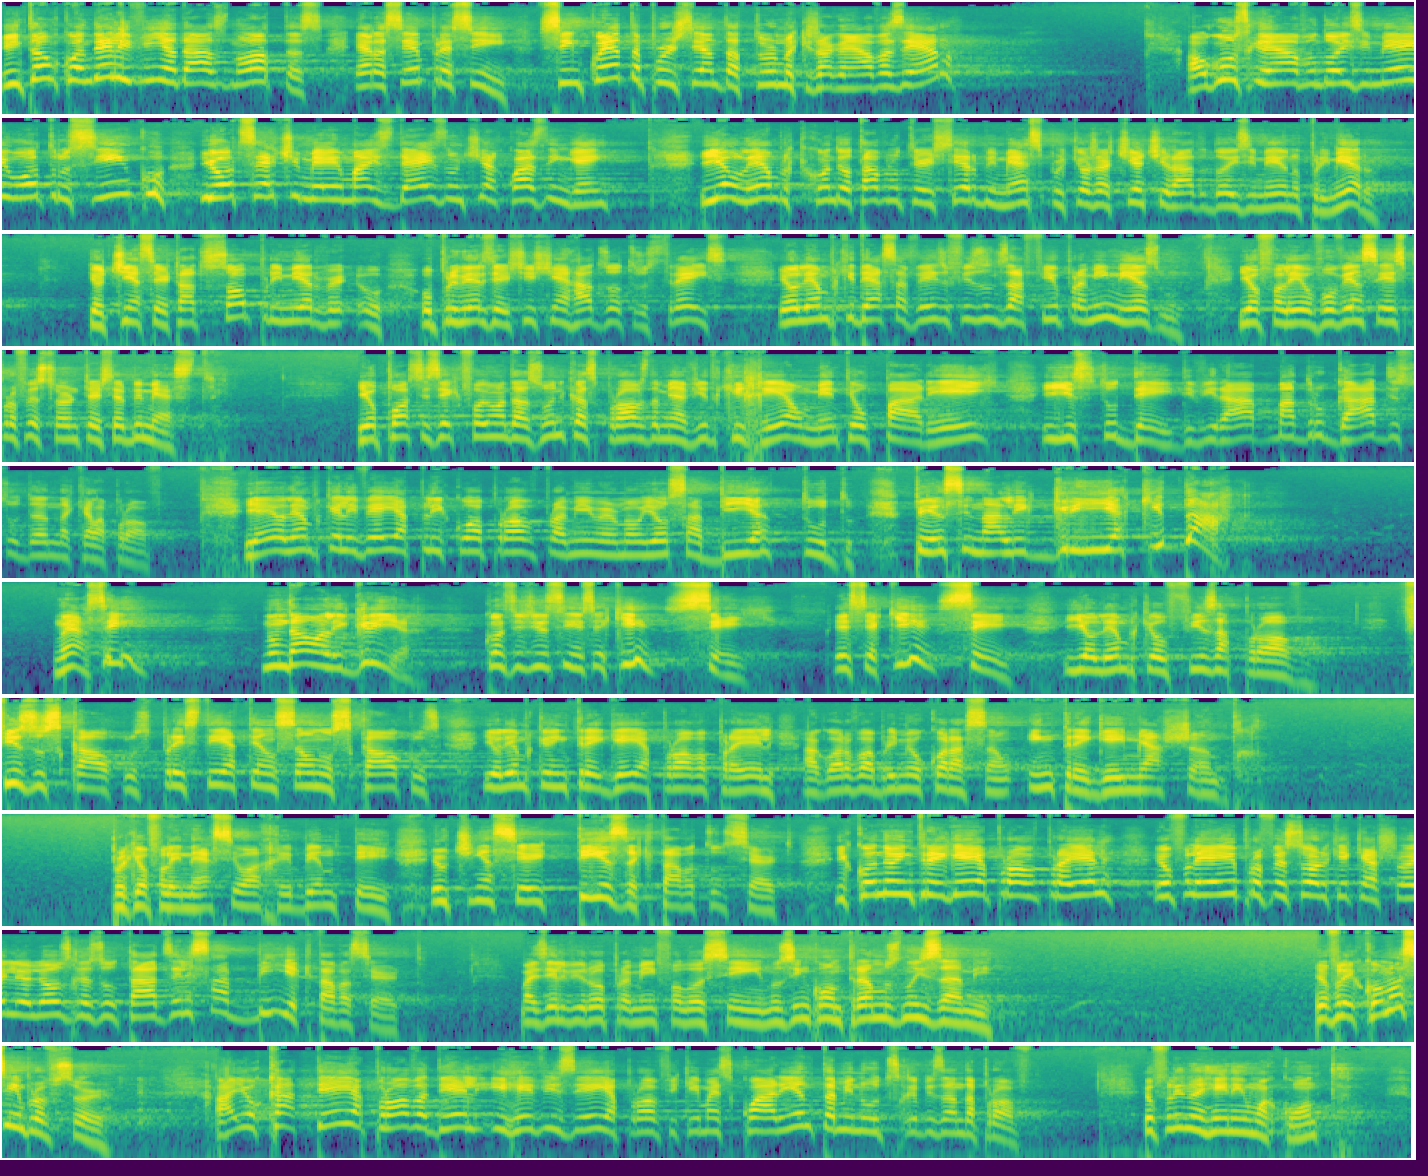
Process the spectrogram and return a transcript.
Então, quando ele vinha dar as notas, era sempre assim: 50% da turma que já ganhava zero, alguns ganhavam 2,5, outros 5 e outros 7,5, mais 10 não tinha quase ninguém. E eu lembro que quando eu estava no terceiro bimestre, porque eu já tinha tirado 2,5 no primeiro, que eu tinha acertado só o primeiro, o, o, primeiro exercício, tinha errado os outros três, eu lembro que dessa vez eu fiz um desafio para mim mesmo. E eu falei, eu vou vencer esse professor no terceiro bimestre. E eu posso dizer que foi uma das únicas provas da minha vida que realmente eu parei e estudei, de virar madrugada estudando naquela prova. E aí eu lembro que ele veio e aplicou a prova para mim, meu irmão, e eu sabia tudo. Pense na alegria que dá. Não é assim? Não dá uma alegria? Quando se diz assim, esse aqui, sei. Esse aqui, sei. E eu lembro que eu fiz a prova. Fiz os cálculos, prestei atenção nos cálculos, e eu lembro que eu entreguei a prova para ele. Agora vou abrir meu coração. Entreguei me achando. Porque eu falei, nessa eu arrebentei. Eu tinha certeza que estava tudo certo. E quando eu entreguei a prova para ele, eu falei, aí professor, o que, que achou? Ele olhou os resultados, ele sabia que estava certo. Mas ele virou para mim e falou assim: nos encontramos no exame. Eu falei, como assim, professor? Aí eu catei a prova dele e revisei a prova, fiquei mais 40 minutos revisando a prova. Eu falei, não errei nenhuma conta.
